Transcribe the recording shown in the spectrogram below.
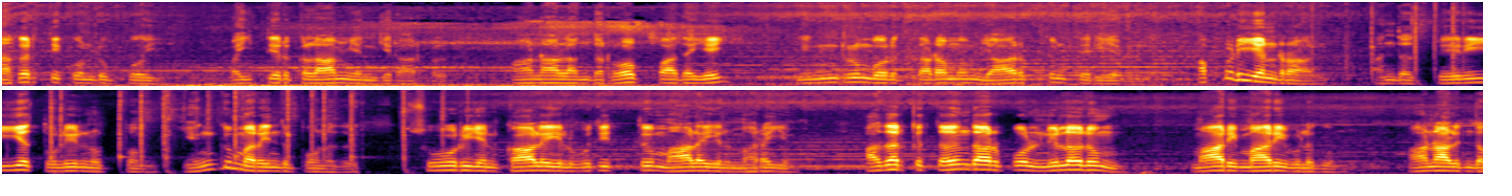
நகர்த்தி கொண்டு போய் வைத்திருக்கலாம் என்கிறார்கள். ஆனால் அந்த ரோப் பாதையை இன்றும் ஒரு தடமும் யாருக்கும் தெரியவில்லை. அப்படியென்றால் அந்த பெரிய தொழில்நுட்பம் எங்கு மறைந்து போனது? சூரியன் காலையில் உதித்து மாலையில் மறையும். அதற்கு தகுந்தாற்போல் நிழலும் மாறி மாறி விழுகும். ஆனால் இந்த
